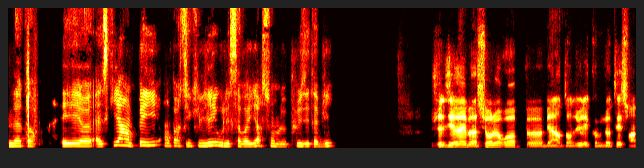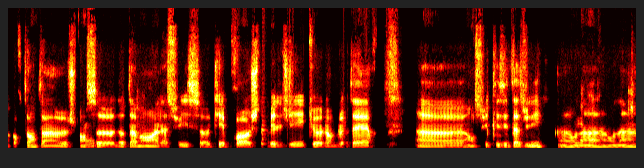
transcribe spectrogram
D'accord. Et est-ce qu'il y a un pays en particulier où les Savoyards sont le plus établis? Je dirais, ben, sur l'Europe, euh, bien entendu, les communautés sont importantes. hein. Je pense euh, notamment à la Suisse euh, qui est proche, la Belgique, l'Angleterre, ensuite les États-Unis. On a, on a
